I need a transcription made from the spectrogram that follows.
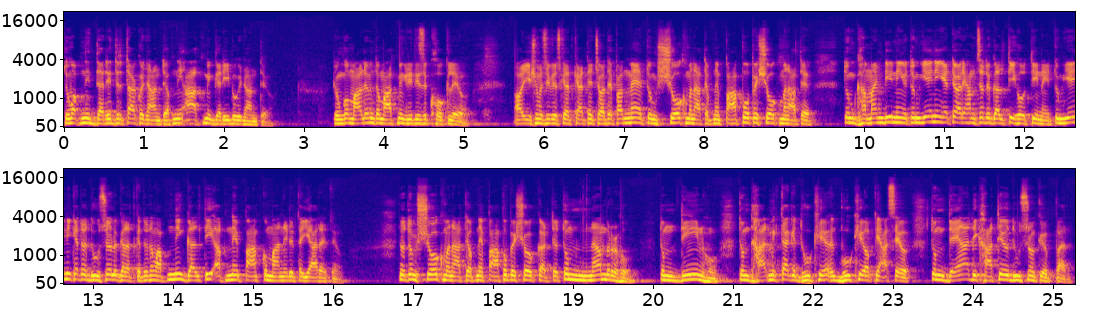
तुम अपनी दरिद्रता को जानते हो, अपनी आत्मिक गरीबी को जानते हो। तुमको मालूम तुम आत्मिक रीति से खोखले हो। और यीशु मसीह उसके कहते हैं, चौथे पद में, तुम शोक मनाते हो, अपने पापों पे शोक मनाते हो। तुम घमंडी नहीं हो, तुम ये नहीं कहते अरे, हमसे तो गलती होती नहीं। तुम ये नहीं कहते दूसरे लोग गलत करते हो। तुम अपनी गलती अपने पाप को मानने के लिए तैयार रहते हो। तो तुम शोक मनाते हो, अपने पापों पे शोक करते हो, तुम नम्र हो। तुम दीन हो, तुम धार्मिकता के भूखे भूखे और प्यासे हो, तुम दया दिखाते हो दूसरों के ऊपर।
